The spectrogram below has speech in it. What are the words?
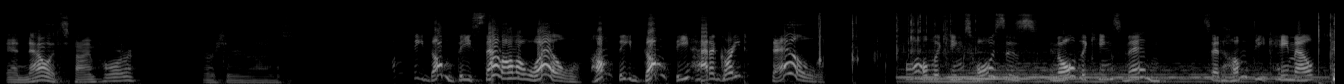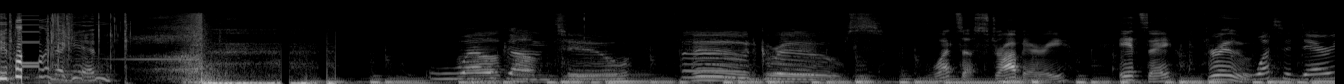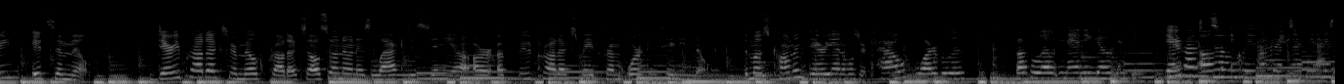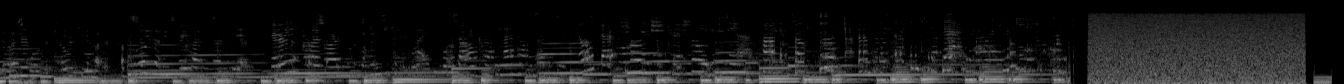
And now it's time for Nursery Rhymes. Humpty Dumpty sat on a well. Humpty Dumpty had a great spell. All the king's horses and all the king's men said Humpty came out different again. Welcome to Food Groups. What's a strawberry? It's a fruit. What's a dairy? It's a milk. Dairy products or milk products, also known as lacticinia, are of food products made from or containing milk. The most common dairy animals are cow, water balloon, buffalo, nanny goat, and ewe. Dairy products also include vitamins, and vegetable and protein and butter.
